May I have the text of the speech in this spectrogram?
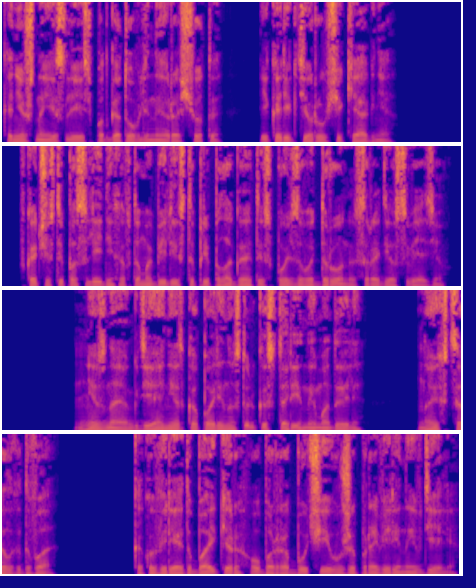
Конечно, если есть подготовленные расчеты и корректировщики огня. В качестве последних автомобилисты предполагают использовать дроны с радиосвязью. Не знаю, где они откопали настолько старинные модели, но их целых два. Как уверяет байкер, оба рабочие уже проверенные в деле.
